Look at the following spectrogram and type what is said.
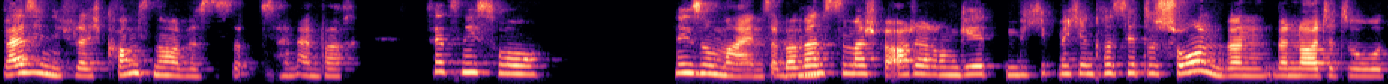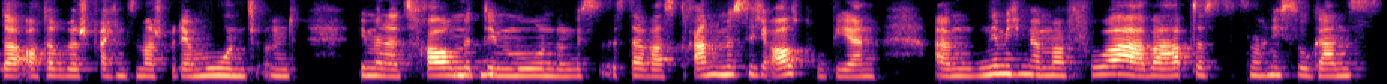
weiß ich nicht, vielleicht kommt es noch, aber es ist, ist, halt einfach, ist jetzt nicht so, nicht so meins. Aber mhm. wenn es zum Beispiel auch darum geht, mich, mich interessiert es schon, wenn, wenn Leute so da auch darüber sprechen, zum Beispiel der Mond und wie man als Frau mit mhm. dem Mond und ist, ist da was dran, müsste ich ausprobieren. Ähm, Nehme ich mir mal vor, aber habe das jetzt noch nicht so ganz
